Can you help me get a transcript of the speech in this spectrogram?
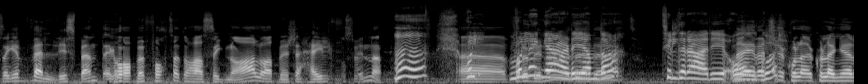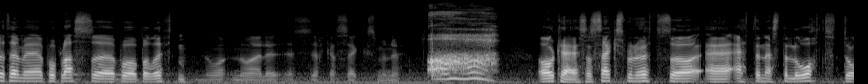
Så jeg er veldig spent. Jeg håper vi fortsetter å ha signal, og at vi ikke helt forsvinner. Mhm. Hvor, Eh, for hvor lenge begynner- er det igjen, da? Til dere er i Nei, jeg vet ikke. Hvor, hvor lenge er det til vi er på plass eh, på bedriften? Nå, nå er det ca. seks minutter. Åh, OK, så seks minutter. Så eh, etter neste låt, da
